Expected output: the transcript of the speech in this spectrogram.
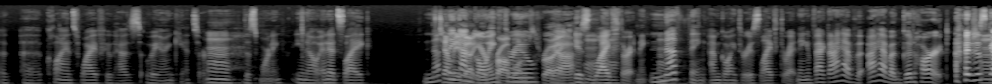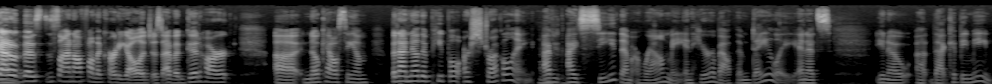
a, a client's wife who has ovarian cancer this morning. You know, and it's like Mm. Nothing I'm going problems. through Right. Yeah. is life threatening. Nothing I'm going through is life threatening. In fact, I have I have a good heart. I just got this sign off on the cardiologist. I have a good heart, uh, no calcium, but I know that people are struggling. I I see them around me and hear about them daily, and it's you know uh, that could be me.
